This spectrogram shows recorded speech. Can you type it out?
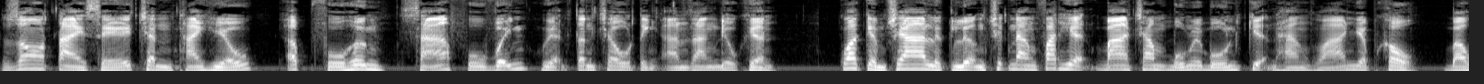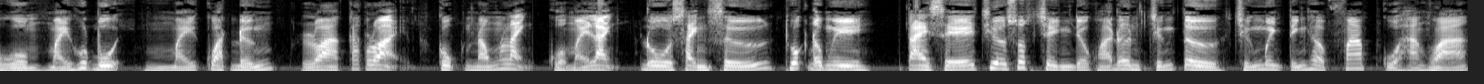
do tài xế Trần Thái Hiếu, ấp Phú Hưng, xã Phú Vĩnh, huyện Tân Châu, tỉnh An Giang điều khiển. Qua kiểm tra, lực lượng chức năng phát hiện 344 kiện hàng hóa nhập khẩu, bao gồm máy hút bụi, máy quạt đứng, loa các loại, cục nóng lạnh của máy lạnh, đồ sành sứ, thuốc đông y, tài xế chưa xuất trình được hóa đơn chứng từ chứng minh tính hợp pháp của hàng hóa.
